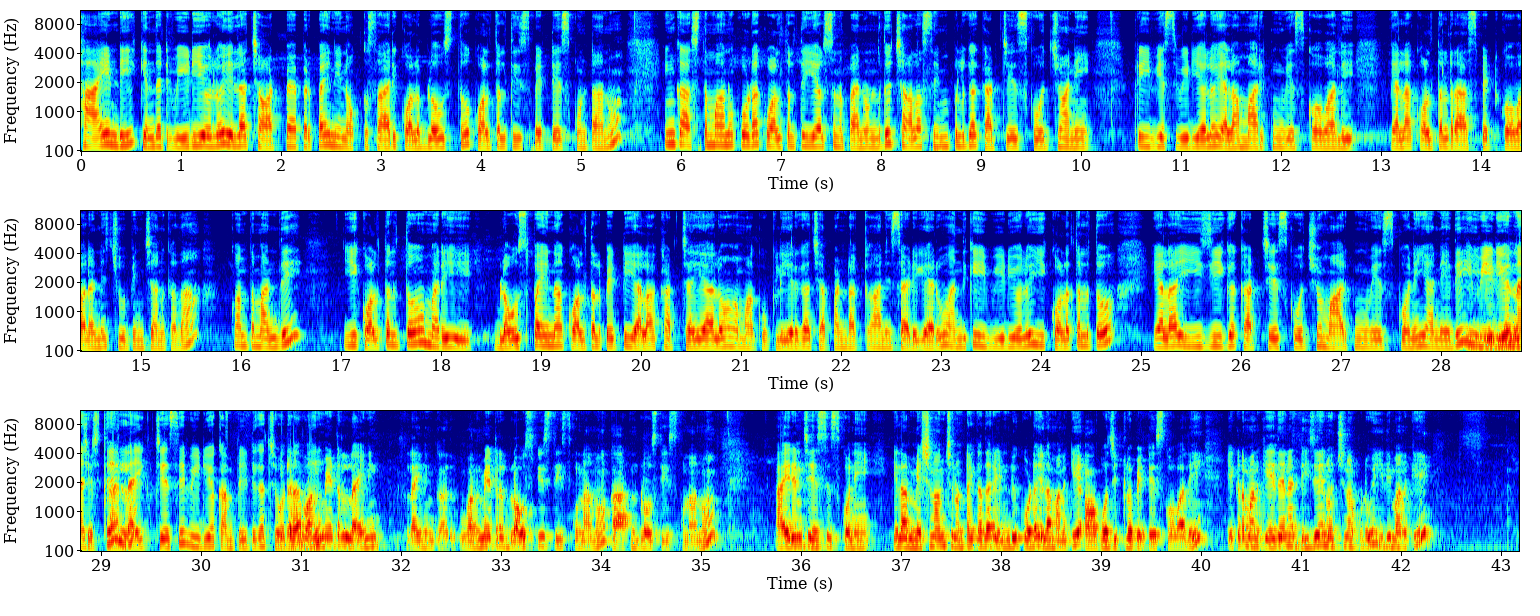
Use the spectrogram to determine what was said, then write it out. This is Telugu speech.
హాయ్ అండి. కిందటి వీడియోలో ఇలా చార్ట్ పేపర్పై నేను ఒక్కసారి కొల బ్లౌజ్తో కొలతలు తీసి పెట్టేసుకుంటాను. ఇంకా అస్తమాను కూడా కొలతలు తీయాల్సిన పని ఉండదు. చాలా సింపుల్గా కట్ చేసుకోవచ్చు అని ప్రీవియస్ వీడియోలో ఎలా మార్కింగ్ వేసుకోవాలి ఎలా కొలతలు రాసి పెట్టుకోవాలని చూపించాను కదా. కొంతమంది ఈ కొలతలతో మరి బ్లౌజ్ పైన కొలతలు పెట్టి ఎలా కట్ చేయాలో మాకు క్లియర్గా చెప్పండి అక్క అనేసి అడిగారు. అందుకే ఈ వీడియోలో ఈ కొలతలతో ఎలా ఈజీగా కట్ చేసుకోవచ్చు మార్కింగ్ వేసుకొని అనేది ఈ వీడియో నచ్చితే లైక్ చేసి వీడియో కంప్లీట్గా చూడండి. వన్ మీటర్ లైనింగ్ లైనింగ్ కాదు. వన్ మీటర్ బ్లౌజ్ పీస్ తీసుకున్నాను కాటన్ బ్లౌజ్ తీసుకున్నాను. ఐరన్ చేసేసుకొని ఇలా మిషన్ అంచులు ఉంటాయి కదా రెండు కూడా ఇలా మనకి ఆపోజిట్లో పెట్టేసుకోవాలి. ఇక్కడ మనకి ఏదైనా డిజైన్ వచ్చినప్పుడు ఇది మనకి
